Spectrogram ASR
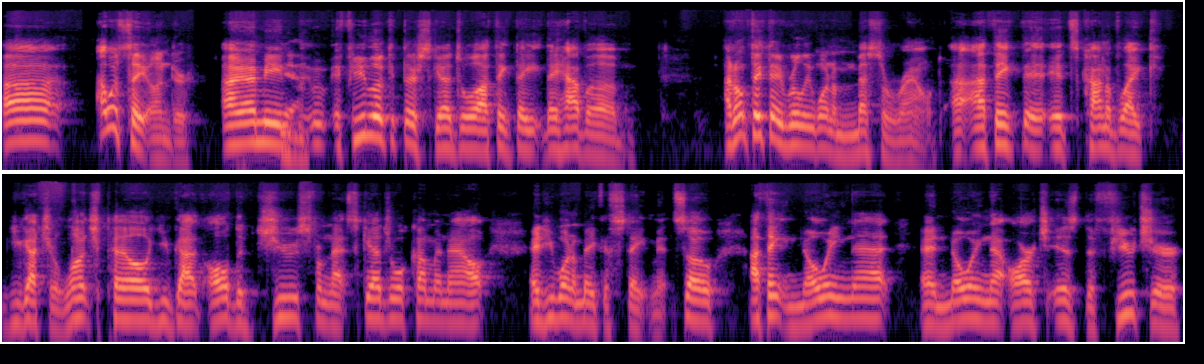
Uh, I would say under. I, I mean, yeah. if you look at their schedule, I think they they have a. I don't think they really want to mess around. I, I think that it's kind of like you got your lunch pill, you got all the juice from that schedule coming out, and you want to make a statement. So I think knowing that and knowing that Arch is the future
